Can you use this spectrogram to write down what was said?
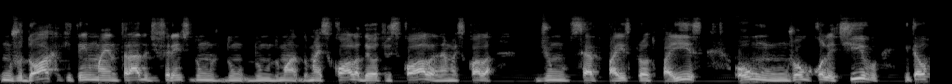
um judoca que tem uma entrada diferente de, um, de, um, de, uma, de uma escola de outra escola, né, uma escola de um certo país para outro país, ou um jogo coletivo. Então,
